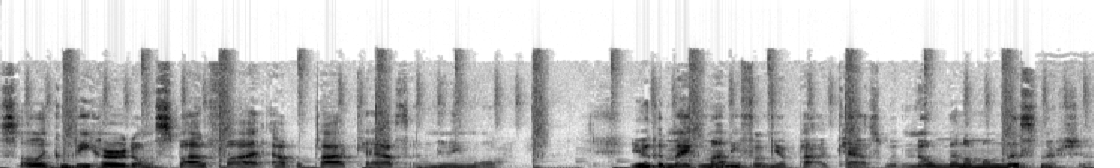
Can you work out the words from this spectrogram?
so it can be heard on Spotify, Apple Podcasts, and many more. You can make money from your podcast with no minimum listenership.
